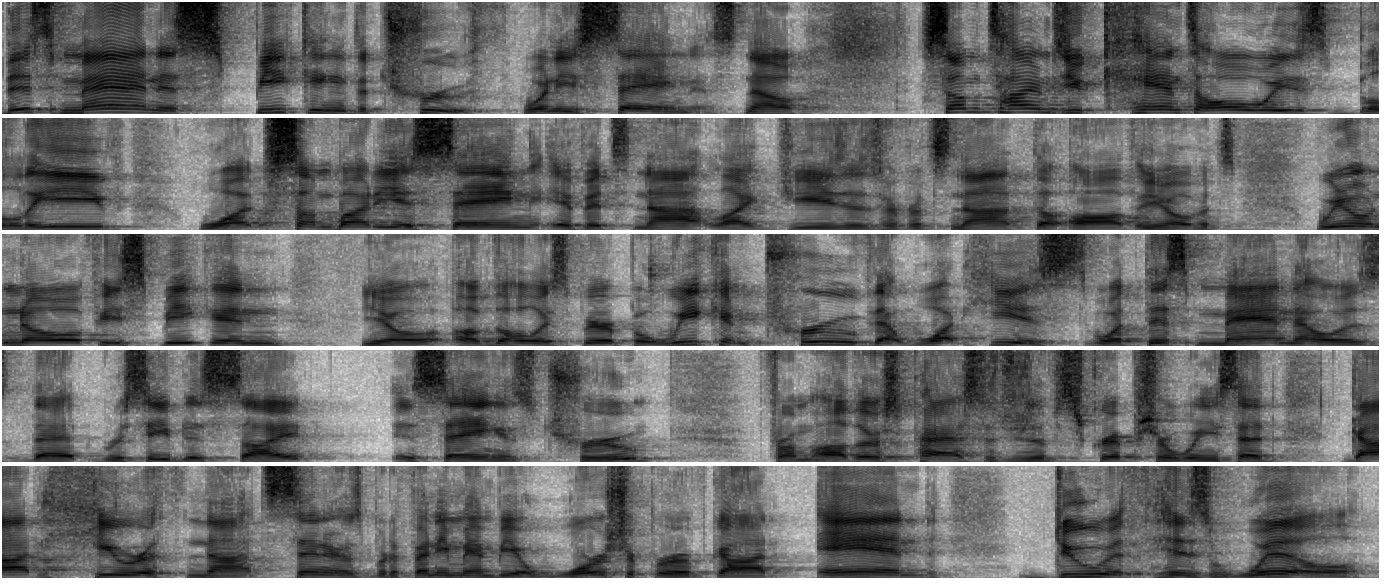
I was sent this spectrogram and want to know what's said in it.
this man is speaking the truth when he's saying this. Now, sometimes you can't always believe what somebody is saying if it's not like Jesus or if it's not the author, you know, if it's we don't know if he's speaking, you know, of the Holy Spirit, but we can prove that what he is what this man that was that received his sight is saying is true from other passages of scripture when he said, God heareth not sinners, but if any man be a worshiper of God and doeth his will,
